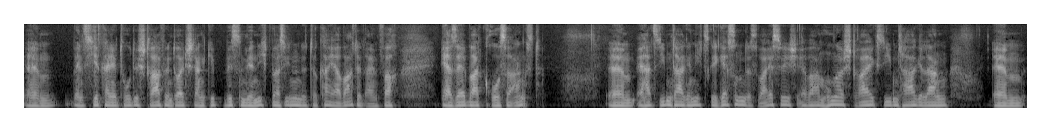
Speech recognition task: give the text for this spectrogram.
Ähm, Wenn es hier keine Todesstrafe in Deutschland gibt, wissen wir nicht, was ihn in der Türkei erwartet einfach. Er selber hat große Angst. Ähm, er hat sieben Tage nichts gegessen, das weiß ich. Er war im Hungerstreik sieben Tage lang. Ähm,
